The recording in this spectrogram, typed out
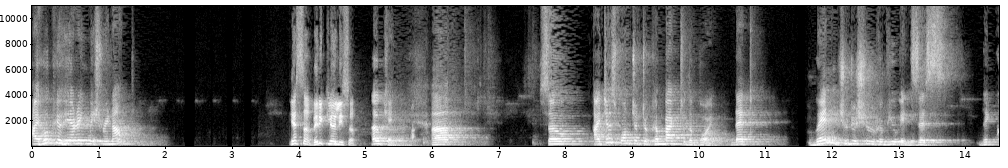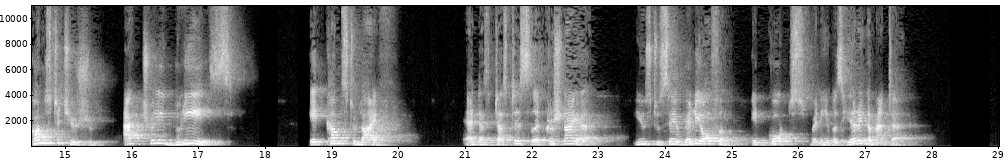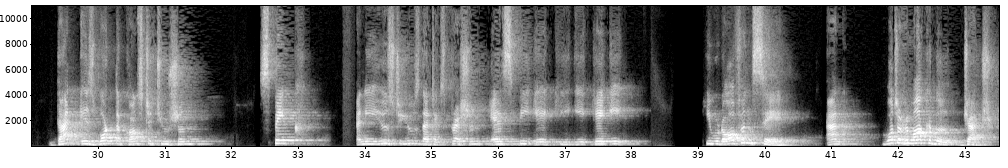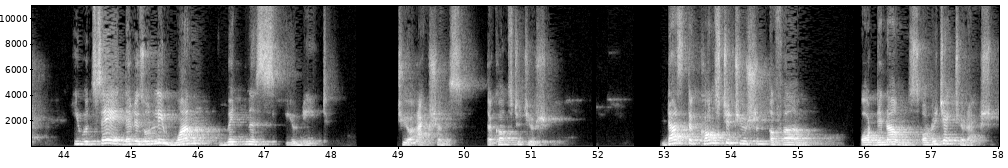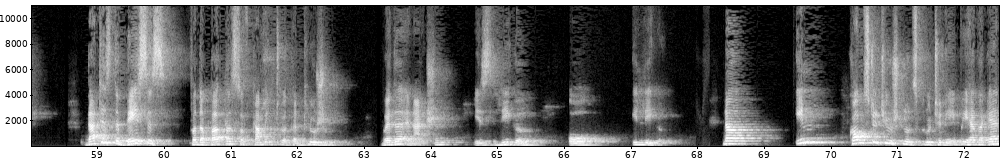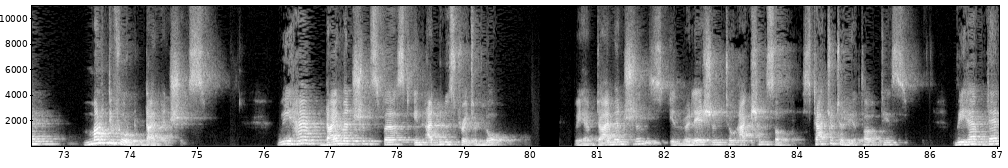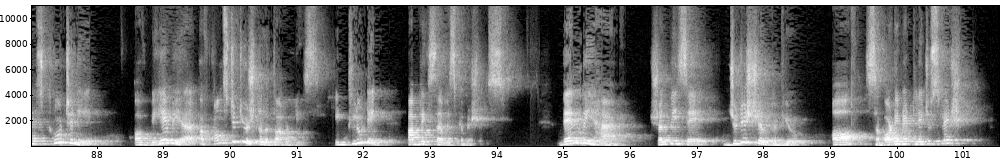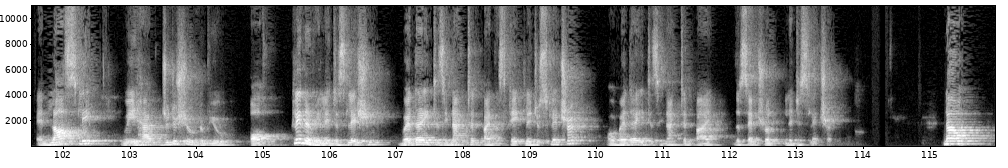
I hope you're hearing me, Srinath. Yes, sir. Very clearly, sir. Okay. Uh, so I just wanted to come back to the point that when judicial review exists, the Constitution actually breathes. It comes to life. And as Justice uh, Krishna Iyer used to say very often in courts when he was hearing a matter, that is what the Constitution spake and he used to use that expression S P A K E. He would often say, and what a remarkable judge, he would say, there is only one witness you need to your actions the Constitution. Does the Constitution affirm or denounce or reject your action? That is the basis for the purpose of coming to a conclusion whether an action is legal or illegal. Now, in constitutional scrutiny, we have again multifold dimensions. We have dimensions first in administrative law. We have dimensions in relation to actions of statutory authorities. We have then scrutiny of behavior of constitutional authorities, including public service commissions. Then we have, shall we say, judicial review of subordinate legislation. And lastly, we have judicial review of plenary legislation, whether it is enacted by the state legislature or whether it is enacted by the central legislature. Now,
